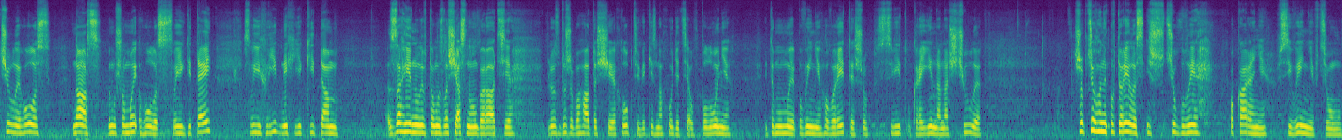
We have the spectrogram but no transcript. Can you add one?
чули голос нас, тому що ми голос своїх дітей, своїх рідних, які там загинули в тому злощасному бараці. Плюс дуже багато ще хлопців, які знаходяться в полоні. І тому ми повинні говорити, щоб світ, Україна нас чули, щоб цього не повторилось і щоб були покарані всі винні в цьому.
